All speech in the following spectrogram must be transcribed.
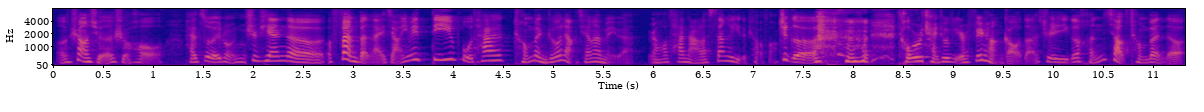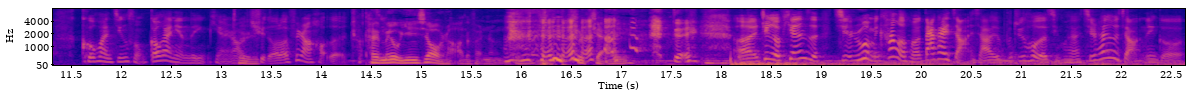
呃上学的时候还作为一种制片的范本来讲，因为第一部它成本只有两千万美元，然后它拿了三个亿的票房，这个 投入产出比是非常高的，是一个很小成本的科幻惊悚高概念的影片，然后取得了非常好的成绩。它也没有音效啥的，反正 是是便宜。对，呃，这个片子其实如果没看过的朋友，大概讲一下，就不剧透的情况下，其实它就讲那个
